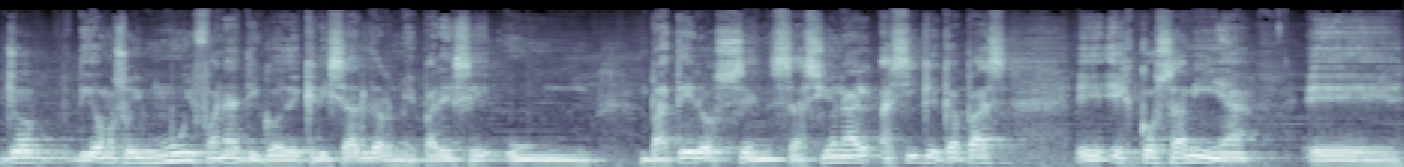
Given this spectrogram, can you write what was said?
yo, digamos, soy muy fanático de Chris Adler, me parece un batero sensacional, así que capaz eh, es cosa mía. Eh,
